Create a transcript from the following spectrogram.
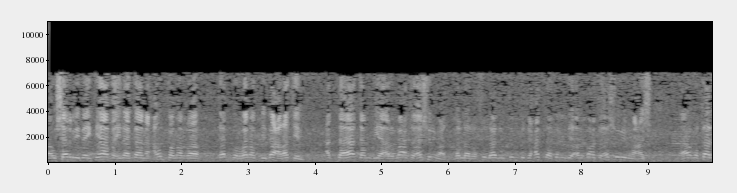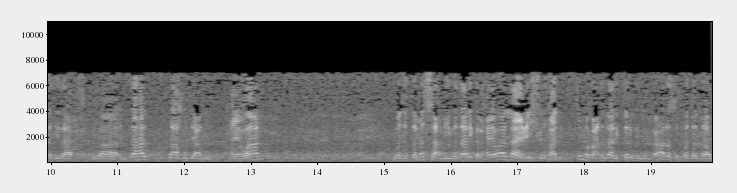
أو شر بيتها فإذا كان حول فمر كلب رمت ببعرة. حتى تمضي أربعة أشهر وعشر. قال الرسول لازم تمكث حتى تمضي أربعة أشهر وعشر. وكانت إذا إذا انتهت تأخذ يعني حيوان وتتمسح به وذلك الحيوان لا يعيش في الغالب. ثم بعد ذلك ترمي بالبعرة ثم تذهب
